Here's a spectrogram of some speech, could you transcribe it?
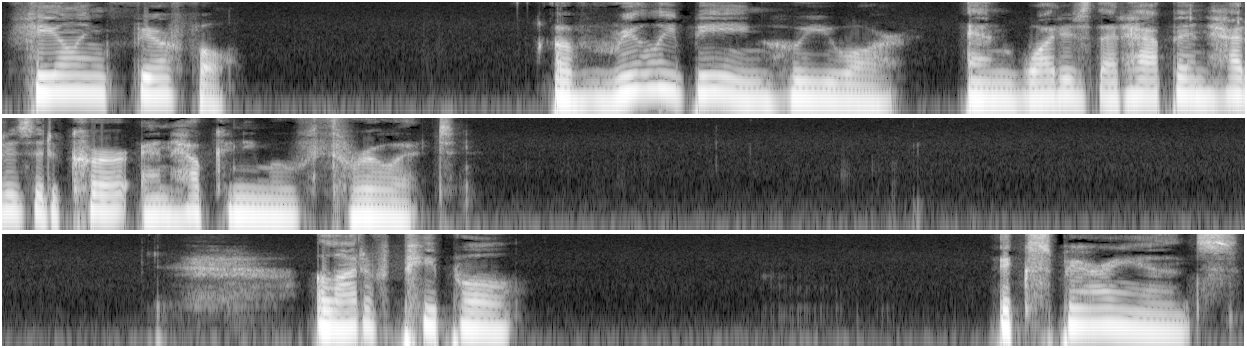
feeling fearful of really being who you are. And why does that happen? How does it occur? And how can you move through it? A lot of people experience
